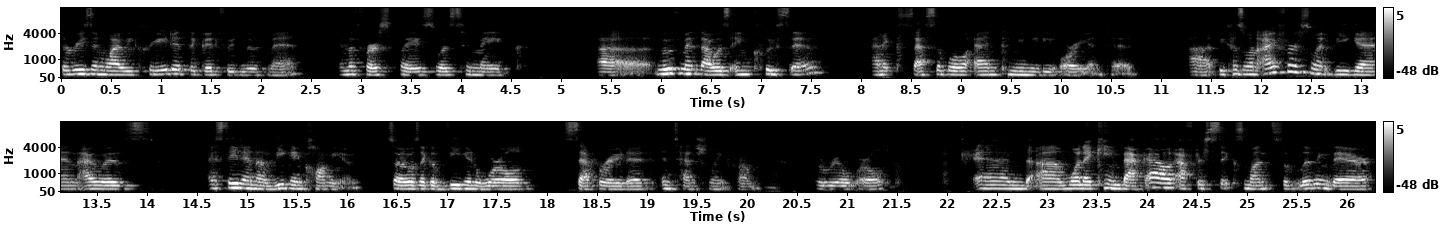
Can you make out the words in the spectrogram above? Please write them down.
the reason why we created the Good Food Movement in the first place was to make a movement that was inclusive and accessible and community oriented. Uh, because when I first went vegan, I was, I stayed in a vegan commune. So it was like a vegan world separated intentionally from the real world. And um, when I came back out after six months of living there,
